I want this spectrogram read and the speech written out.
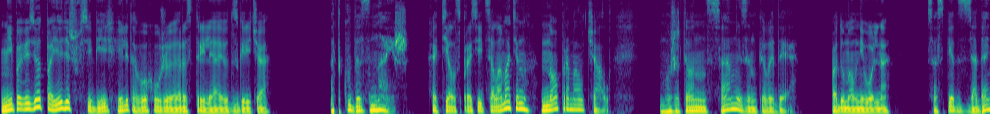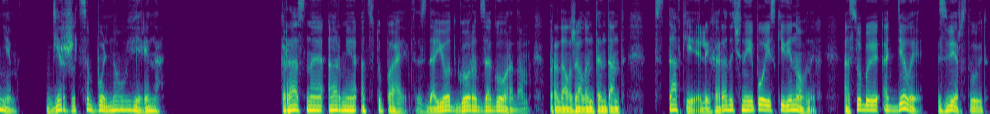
Не повезет — поедешь в Сибирь, или того хуже, расстреляют сгоряча. «Откуда знаешь?» — хотел спросить Соломатин, но промолчал. «Может, он сам из НКВД?» — подумал невольно. «Со спецзаданием держится больно уверенно». «Красная армия отступает, сдает город за городом», — продолжал интендант. «Вставки — лихорадочные поиски виновных. Особые отделы зверствуют.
